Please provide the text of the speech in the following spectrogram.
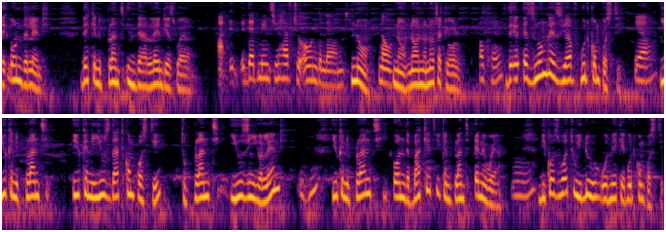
they own the land they can plant in their land as well uh, that means you have to own the land. no No. no no no not at all Okay. The- as long as you have good compost Yeah. you can plant you can use that compost to plant using your land. You can plant on the bucket you can plant anywhere. Because what we do we make a good compost.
